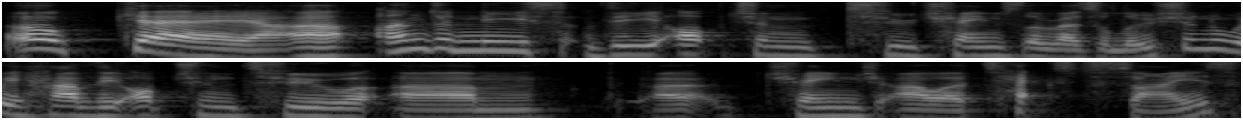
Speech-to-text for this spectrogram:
Okay, uh, underneath the option to change the resolution, we have the option to um, uh, change our text size.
